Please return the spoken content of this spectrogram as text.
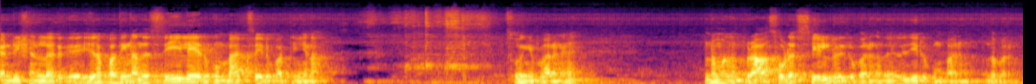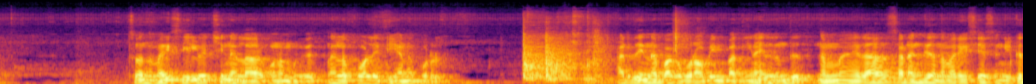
கண்டிஷனில் இருக்குது இதில் பார்த்தீங்கன்னா அந்த சீலே இருக்கும் பேக் சைடு பார்த்தீங்கன்னா. ஸோ இங்கே பாருங்கள் நம்ம அந்த பிராஸோட சீல் இருக்குது பாருங்கள் அது எழுதியிருக்கும் பாருங்கள் அந்த பாருங்கள் ஸோ அந்த மாதிரி சீல் வச்சு நல்லாயிருக்கும் நமக்கு நல்ல குவாலிட்டியான பொருள். அடுத்து என்ன பார்க்க போகிறோம் அப்படின்னு பார்த்தீங்கன்னா இது வந்து நம்ம ஏதாவது சடங்கு அந்த மாதிரி விசேஷங்களுக்கு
